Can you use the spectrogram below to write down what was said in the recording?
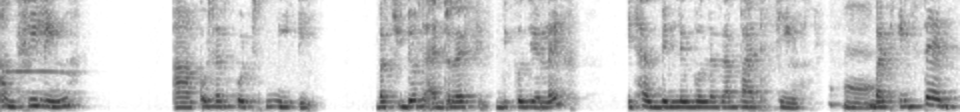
I'm feeling uh quote unquote needy but you don't address it because you're like it has been labeled as a bad thing Mm. but instead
